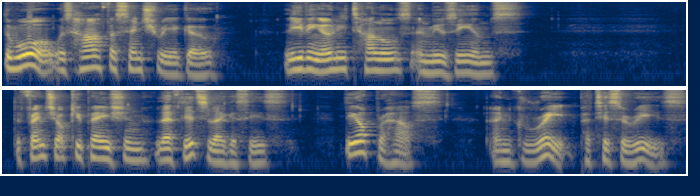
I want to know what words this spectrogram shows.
The war was half a century ago, leaving only tunnels and museums. The French occupation left its legacies, the opera house, and great patisseries.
